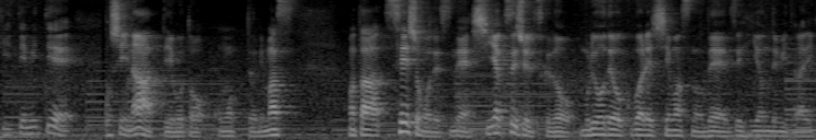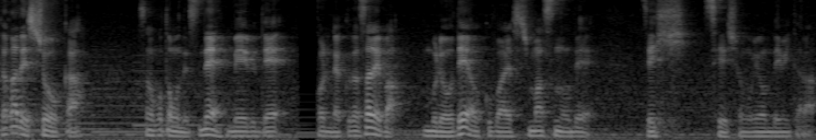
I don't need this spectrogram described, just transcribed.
ひ聞いてみてほしいなっていうことを思っておりますまた聖書もですね新約聖書ですけど無料でお配りしていますのでぜひ読んでみたらいかがでしょうかそのこともですねメールでご連絡くだされば無料でお配りしますのでぜひ聖書も読んでみたら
